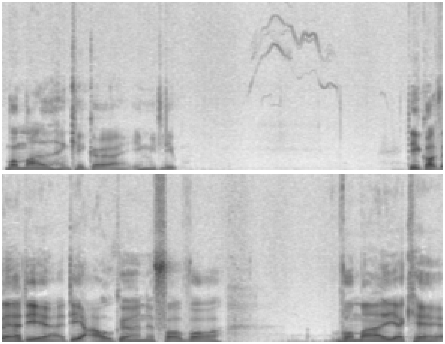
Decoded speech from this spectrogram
Hvor meget han kan gøre i mit liv. Det kan godt være, at det er, det er afgørende for, hvor, hvor meget jeg kan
